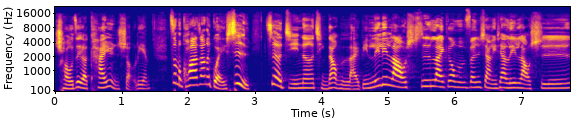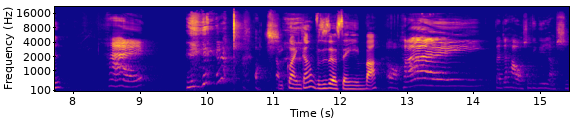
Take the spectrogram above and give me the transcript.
求这个开运手链，这么夸张的鬼事，这集呢，请到我们的来宾 Lily 老师来跟我们分享一下，Lily 老师。嗨，奇怪，你刚刚不是这个声音吧？哦嗨，大家好，我是丽丽老师。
